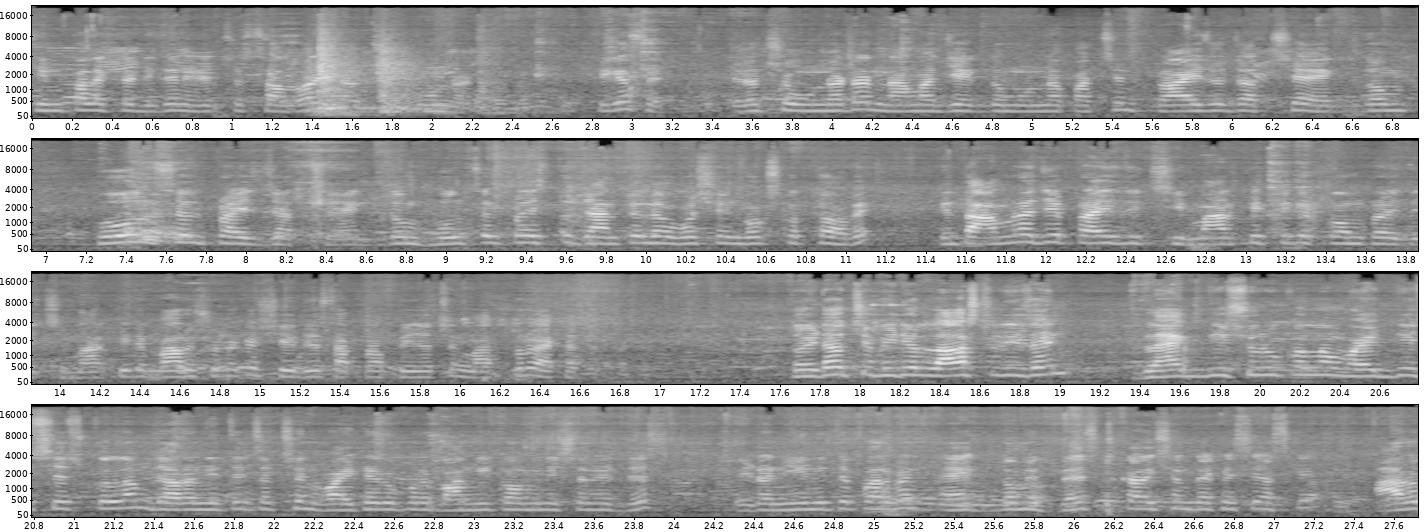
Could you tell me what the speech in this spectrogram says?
সিম্পল একটা ডিজাইন এটা হচ্ছে সালোয়ার, এটা হচ্ছে উন্নাটা ঠিক আছে? এটা হচ্ছে উন্নাটা নামাজি একদম উন্না পাচ্ছেন প্রাইসও যাচ্ছে একদম হোলসেল প্রাইস যাচ্ছে, একদম হোলসেল প্রাইস তো জানতে হলে অবশ্যই ইনবক্স করতে হবে, কিন্তু আমরা যে প্রাইস দিচ্ছি মার্কেট থেকে কম প্রাইস দিচ্ছি মার্কেটে বারোশো টাকা, সেই ড্রেস আপনারা পেয়ে যাচ্ছেন মাত্র এক হাজার টাকা। তো এটা হচ্ছে ভিডিও লাস্ট ডিজাইন ব্ল্যাক দিয়ে শুরু করলাম হোয়াইট দিয়ে শেষ করলাম, যারা নিতে চাচ্ছেন হোয়াইটের উপরে বাঙ্গি কম্বিনেশনের ড্রেস এটা নিয়ে নিতে পারবেন। একদমই বেস্ট কালেকশন দেখেছি আজকে। আরও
